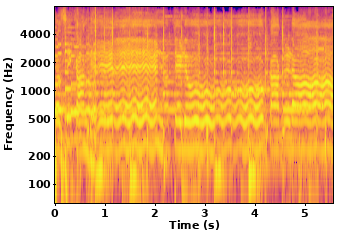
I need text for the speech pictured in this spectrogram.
પછી કાંધે ન ચડ્યો કાગડા.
